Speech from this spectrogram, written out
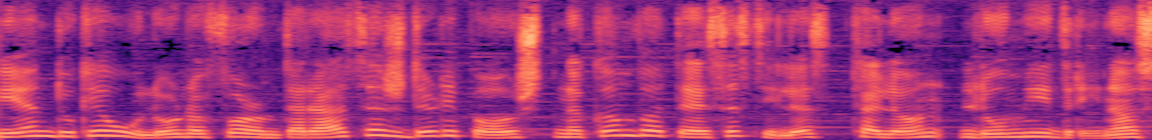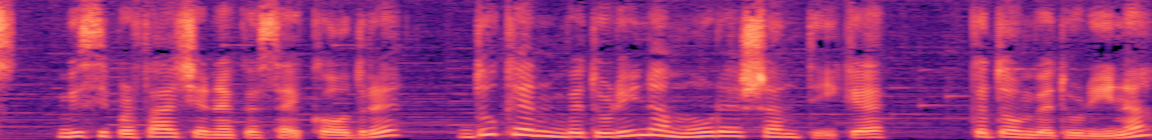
vjen duke u ulur në formë tarracash deri poshtë në këmbët e së cilës kalon lumi i Drinos. Mbi sipërfaqen e kësaj kodre duken mbeturina muresh antike. Këto mbeturina,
